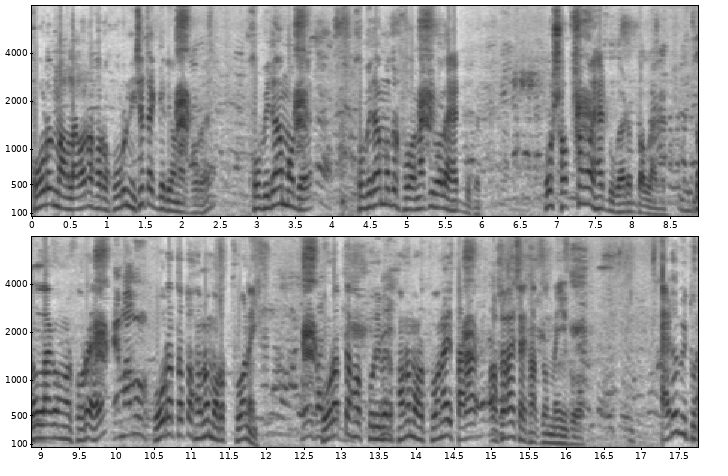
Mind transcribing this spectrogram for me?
সৰুত মামলা করার পরে সরু নিষেধাজ্ঞা দেওয়ার পরে কবিরা মদে কবিরা মদের ফোয়া নাকি বলে হেড বুকেট ও সবসময় হেড বুকেটের দল লাগে। দল লাগানোর পরে ওরা তো তখনও মরত ফোয়া নাই। ওরা তো পরিবার কোনো মরত ফোয়া নাই, তারা অসহায় চার পাঁচজন মেয়ে হওয়া এর ভিতর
